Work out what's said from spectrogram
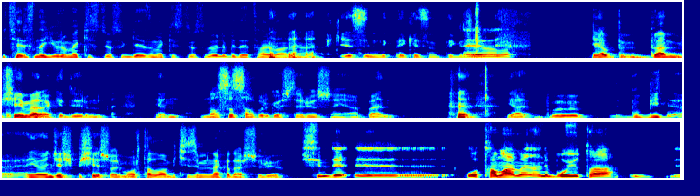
içerisinde yürümek istiyorsun, gezmek istiyorsun. Öyle bir detay var yani. Kesinlikle kesinlikle güzel. Eyvallah. Ya ben bir şey merak ediyorum. Yani nasıl sabır gösteriyorsun ya? Ben yani bu bu bir önce bir şey sorayım. Ortalama bir çizim ne kadar sürüyor? Şimdi e, o tamamen hani boyuta, e,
